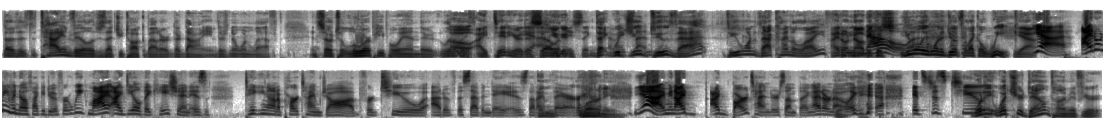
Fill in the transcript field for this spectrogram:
the, the Italian villages that you talk about are they're dying. There's no one left, and so to lure people in, they're literally Oh, I did hear this. Yeah. If you selling could- these things. That, That would makes you sense. do that? Do you want that kind of life? I don't mean, know because No. You only want to do it for like a week. yeah, Yeah, I don't even know if I could do it for a week. My ideal vacation is taking on a part-time job for two out of the seven days that I'm there. learning. yeah, I mean, I'd I'd bartend or something. I don't know. Like, it's just too. What you, what's your downtime if you're?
